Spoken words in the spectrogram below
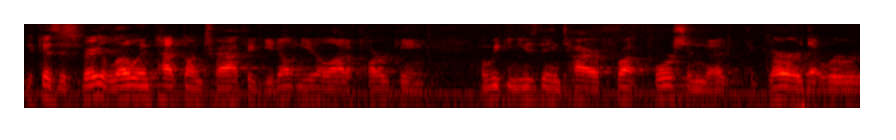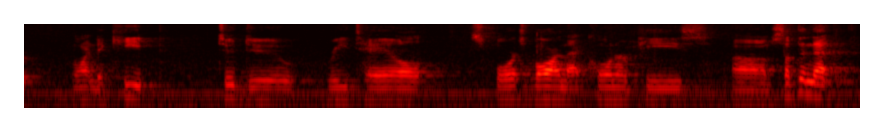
because it's very low impact on traffic, you don't need a lot of parking, and we can use the entire front portion, the, the GER that we're wanting to keep to do retail, sports bar in that corner piece, um, something that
